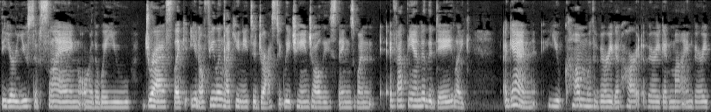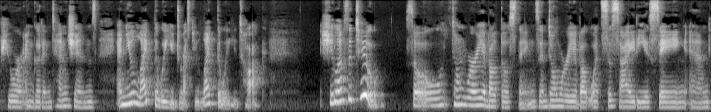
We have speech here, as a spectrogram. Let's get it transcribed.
your use of slang or the way you dress, like, you know, feeling like you need to drastically change all these things when, if at the end of the day, like, again, you come with a very good heart, a very good mind, very pure and good intentions, and you like the way you dress, you like the way you talk. She loves it too. So don't worry about those things and don't worry about what society is saying and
